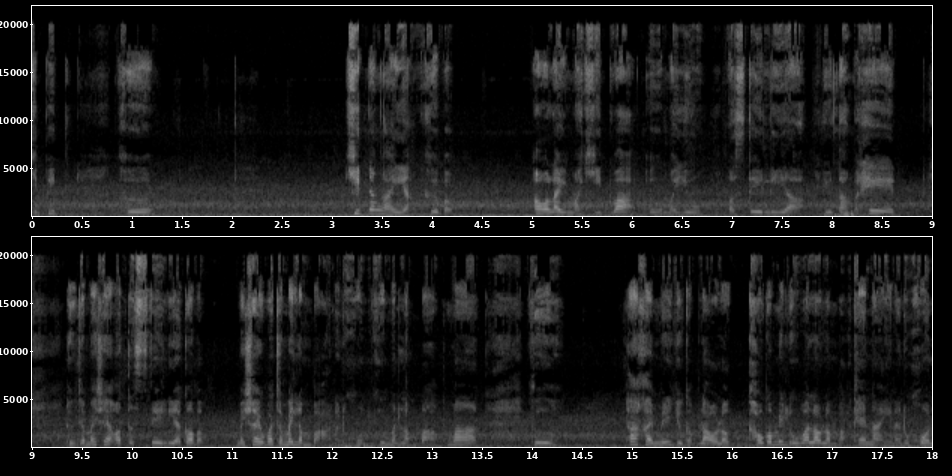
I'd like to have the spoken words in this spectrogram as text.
คิดผิด คือ คิดยังไงอะคือแบบ เอาอะไรมาคิดว่าเออมาอยู่ออสเตรเลียอยู่ต่างประเทศ ถึงจะไม่ใช่ออสเตรเลียก็แบบ ไม่ใช่ว่าจะไม่ลำบากนะทุกคนคือมันลำบากมาก คือถ้าใครไม่ได้อยู่กับเราเราเขาก็ไม่รู้ว่าเราลำบากแค่ไหนนะทุกคน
